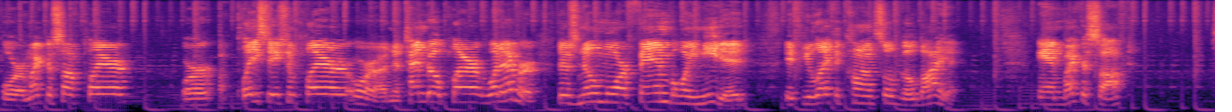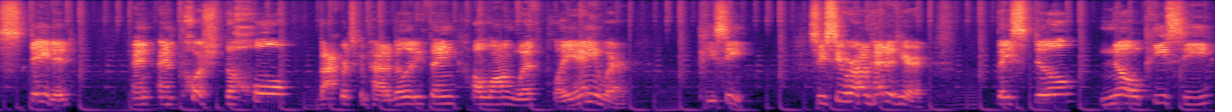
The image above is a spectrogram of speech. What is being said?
or a Microsoft player or a PlayStation player or a Nintendo player, whatever, there's no more fanboy needed. If you like a console, go buy it. And Microsoft stated and, and pushed the whole backwards compatibility thing along with Play Anywhere PC. So you see where I'm headed here. They still know PC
